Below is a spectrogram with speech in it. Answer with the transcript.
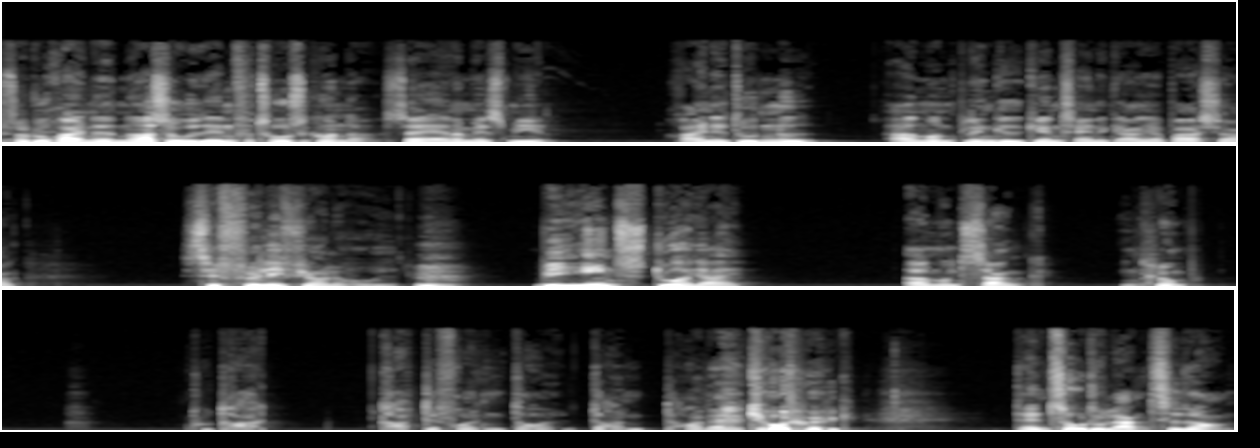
Så du regnede den også ud inden for to sekunder, sagde Anna med et smil. Regnede du den ud? Almond blinkede gentagende gange af bare chok. Selvfølgelig, fjollehoved. Vi er ens, du og jeg. Almond sank en klump. Du drak, dræbte frøken Don, Don, Donna, gjorde du ikke? Den tog du lang tid om.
